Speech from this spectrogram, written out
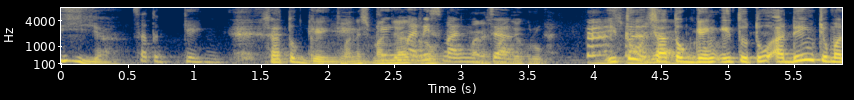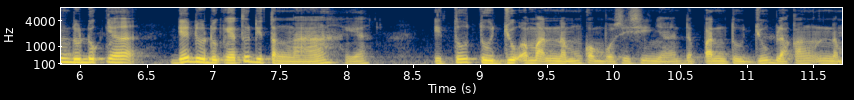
Iya, satu geng satu geng. Manis geng manja. manis grup. Manis manja grup. itu satu geng itu tuh ada yang cuman duduknya dia duduknya tuh di tengah ya. Itu 7 sama 6 komposisinya, depan 7, belakang 6.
